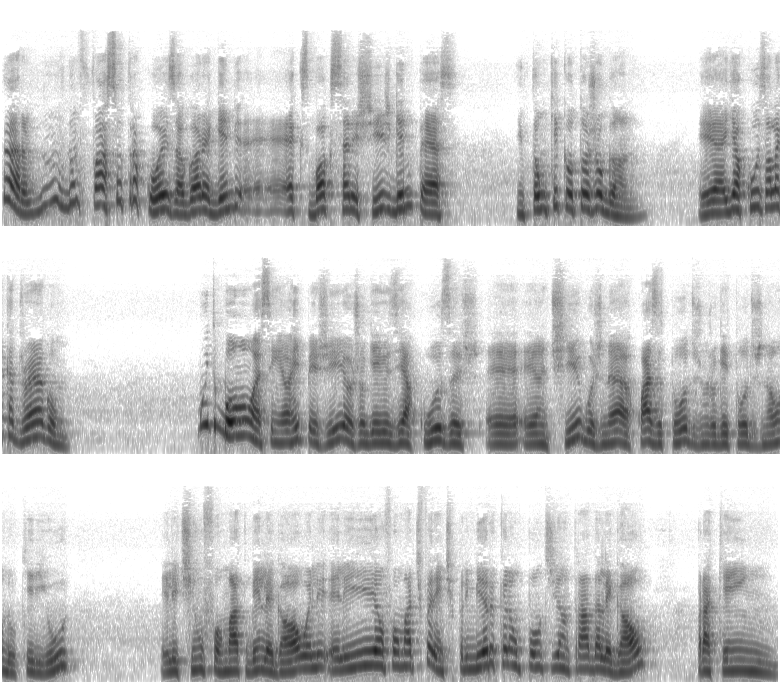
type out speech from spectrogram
Cara, não, não faço outra coisa. Agora é, game, é Xbox Series X Game Pass. Então o que, que eu estou jogando? É Yakuza Like a Dragon. Muito bom, assim, é um RPG. Eu joguei os Yakuzas é, é, antigos, né? Quase todos, não joguei todos não, do Kiryu. Ele tinha um formato bem legal. Ele, ele é um formato diferente. Primeiro que ele é um ponto de entrada legal para quem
